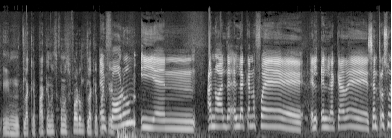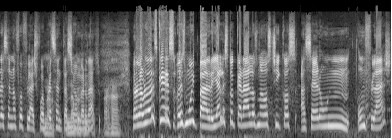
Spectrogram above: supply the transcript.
en Tlaquepaque, no sé cómo se fueron, Tlaquepaque. en Forum y en... Ah, no, el de, el de acá no fue... El, el de acá de Centro Sur ese no fue flash, fue No, presentación, ¿verdad? Ajá. Pero la verdad es que es, es muy padre. Ya les tocará a los nuevos chicos hacer un, un flash.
